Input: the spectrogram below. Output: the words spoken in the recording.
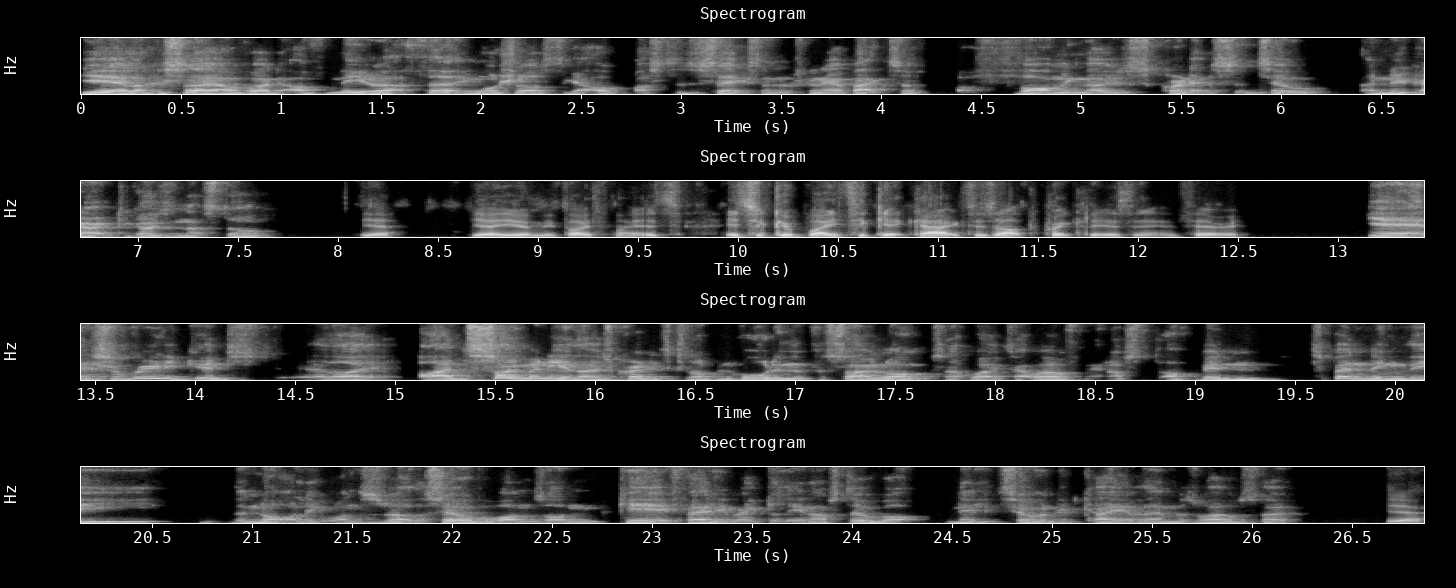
Yeah, like I say, I've I've needed about thirty more shots to get Hulkbuster to six, and I'm just going to go back to farming those credits until a new character goes in that store. Yeah, yeah, you and me both, mate. It's it's a good way to get characters up quickly, isn't it? In theory. Yeah, and it's a really good. Like I had so many of those credits because I've been hoarding them for so long, so it worked out well for me. And I've, I've been spending the the not elite ones as well, the silver ones on gear fairly regularly, and I've still got nearly 200k of them as well. So yeah,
